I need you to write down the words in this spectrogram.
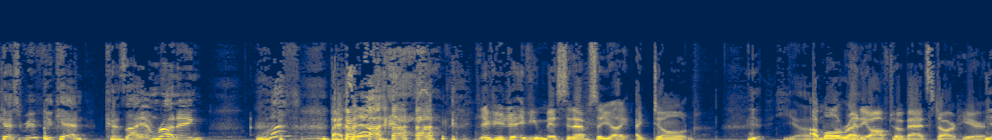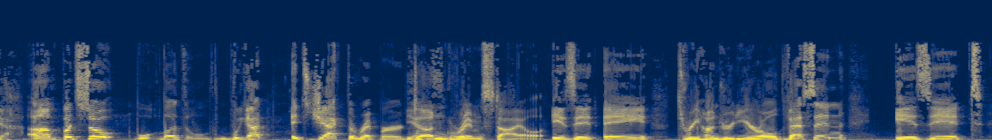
Catch me if you can, because I am running. What? That's it. if you if you miss an episode, you're like, I don't. Yeah. I'm already off to a bad start here. Yeah. Um, but so but we got it's Jack the Ripper Yes. done Grimm style. Is it a 300 year old Wesen? Is it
